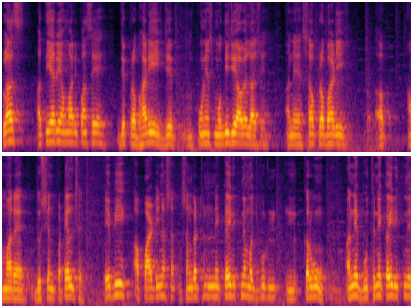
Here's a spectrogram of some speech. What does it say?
પ્લસ અત્યારે અમારી પાસે જે પ્રભારી, જે પુણેશ મોદીજી આવેલા છે અને સહપ્રભારી અમારે દુષ્યંત પટેલ છે. એ બી આ પાર્ટીના સંગઠનને કઈ રીતને મજબૂત કરવું અને બૂથને કઈ રીતને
